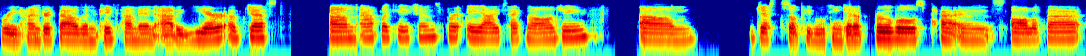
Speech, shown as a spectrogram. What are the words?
300,000 can come in at a year of just um, applications for AI technology, um, just so people can get approvals, patents, all of that.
